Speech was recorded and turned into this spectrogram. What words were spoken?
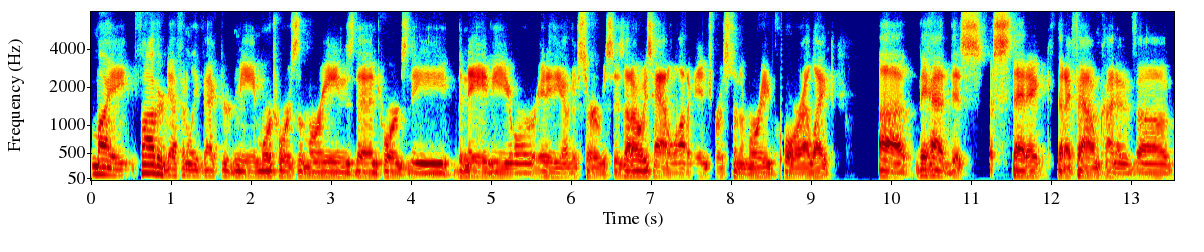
my father definitely vectored me more towards the Marines than towards the the Navy or any of the other services. I'd always had a lot of interest in the Marine Corps. I like uh, they had this aesthetic that I found kind of uh,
